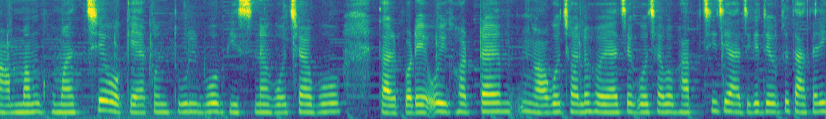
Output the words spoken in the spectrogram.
মাম্মাম ঘুমাচ্ছে, ওকে এখন তুলবো, বিছনা গোছাবো, তারপরে ওই ঘরটা অগোছালো হয়ে আছে, গোছাবো ভাবছি যে আজকে যেহেতু তাড়াতাড়ি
